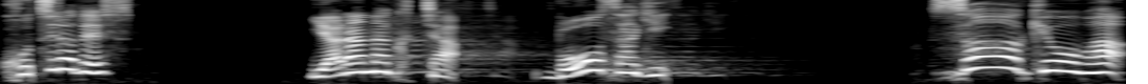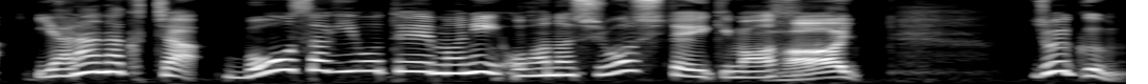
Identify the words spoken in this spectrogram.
こちらですやらなくちゃ防詐欺。さあ今日はやらなくちゃ防詐欺をテーマにお話をしていきます。はい。ジョイ君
